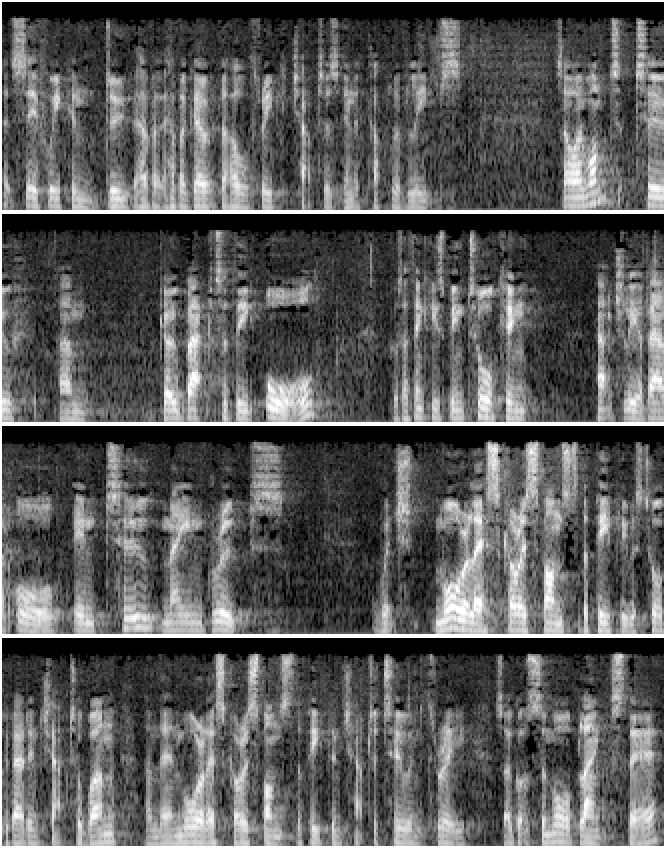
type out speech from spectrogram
Let's see if we can do have a, have a go at the whole three chapters in a couple of leaps. So I want to um, go back to the all, because I think he's been talking actually about all in two main groups which more or less corresponds to the people he was talking about in chapter 1, and then more or less corresponds to the people in chapter 2 and 3. So I've got some more blanks there.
